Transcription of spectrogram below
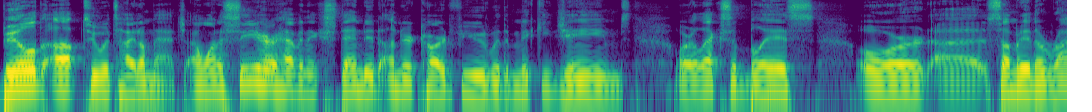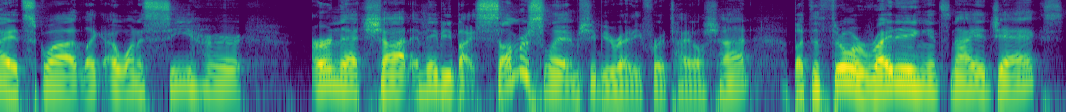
build up to a title match. I want to see her have an extended undercard feud with Mickie James or Alexa Bliss or uh, somebody in the Riot Squad. Like, I want to see her earn that shot, and maybe by SummerSlam she'd be ready for a title shot. But to throw her right in against Nia Jax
